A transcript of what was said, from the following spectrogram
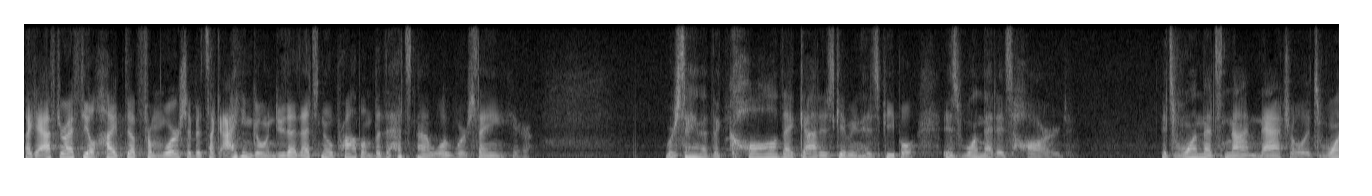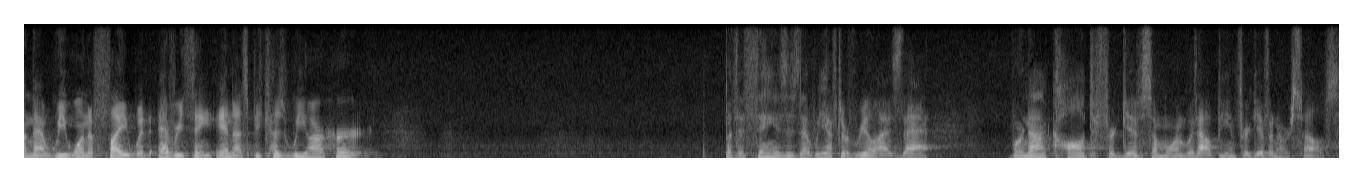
Like after I feel hyped up from worship, it's like I can go and do that. That's no problem. But that's not what we're saying here. We're saying that the call that God is giving his people is one that is hard. It's one that's not natural. It's one that we want to fight with everything in us because we are hurt. But the thing is, is that we have to realize that we're not called to forgive someone without being forgiven ourselves.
